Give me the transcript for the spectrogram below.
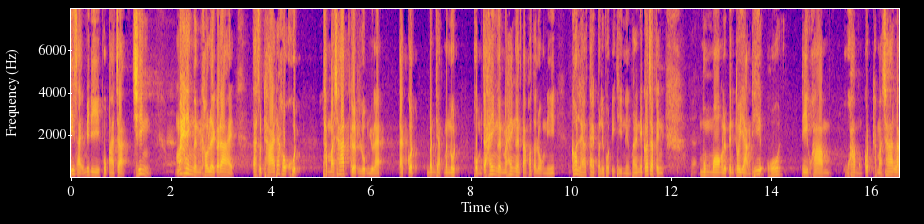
นิสัยไม่ดี ผมอาจจะชิ่ง ไม่ให้เงินเขาเลยก็ได้ แต่สุดท้ายถ้าเขาขุดธรรมชาติเกิดหลุมอยู่แล้ว แต่กฎบัญญัติมนุษย์ ผมจะให้เงินไม่ให้เงินตามข้อตกลงนี้ ก็แล้วแต่บริบทอีกทีหนึ่งเพราะฉะนั้นเนี่ยก็จะเป็นมุมมองหรือเป็นตัวอย่างที่โอ้ตีความความของกฎธรรมชาติและ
